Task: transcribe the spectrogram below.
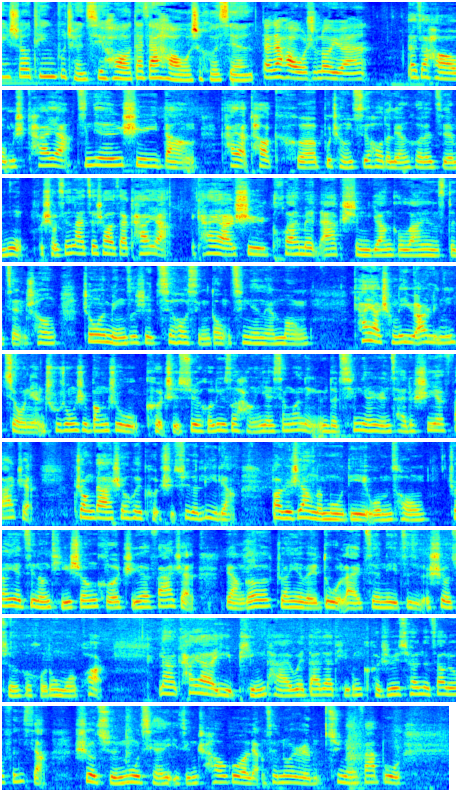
迎收听不成气候。大家好，我是何贤。大家好，我是乐园。大家好，我们是卡雅。今天是一档卡雅 Talk 和不成气候的联合的节目。首先来介绍一下卡雅。卡雅是 Climate Action Young Alliance 的简称，中文名字是气候行动青年联盟。卡雅成立于二零一九年，初衷是帮助可持续和绿色行业相关领域的青年人才的事业发展。壮大社会可持续的力量，抱着这样的目的，我们从专业技能提升和职业发展两个专业维度来建立自己的社群和活动模块。那卡亚以平台为大家提供可持续圈的交流分享，社群目前已经超过两千多人。去年发布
